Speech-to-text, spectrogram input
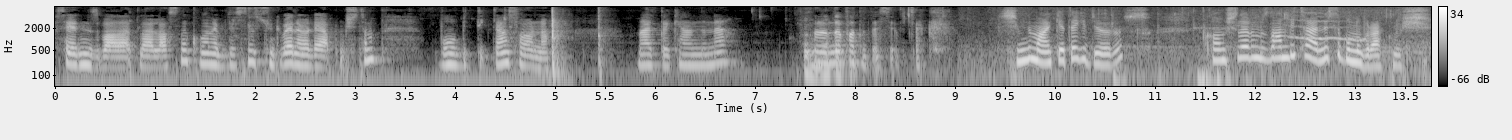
sevdiğiniz baharatlarla aslında kullanabilirsiniz. Çünkü ben öyle yapmıştım. Bu bittikten sonra. Mert de kendine fırında patates yapacak. Şimdi markete gidiyoruz. Komşularımızdan bir tanesi bunu bırakmış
